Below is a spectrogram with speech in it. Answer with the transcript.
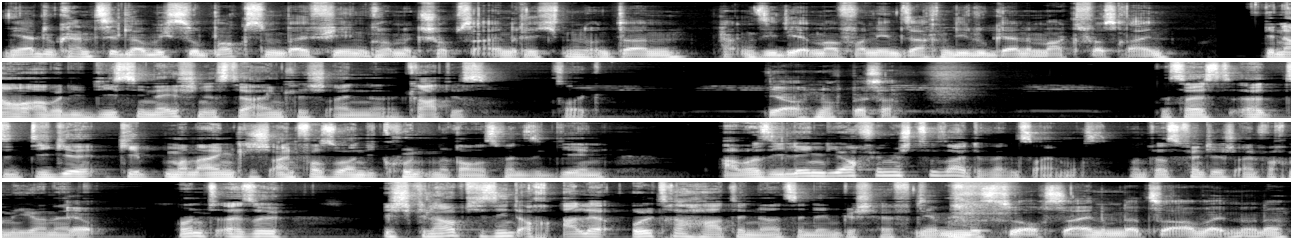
Ja, du kannst dir, glaube ich, so Boxen bei vielen Comic-Shops einrichten und dann packen sie dir immer von den Sachen, die du gerne magst, was rein. Genau, aber die DC Nation ist ja eigentlich ein äh, Gratis-Zeug. Ja, noch besser. Das heißt, äh, die, die gibt man eigentlich einfach so an die Kunden raus, wenn sie gehen. Aber sie legen die auch für mich zur Seite, wenn es sein muss. Und das finde ich einfach mega nett. Ja. Und also, ich glaube, die sind auch alle ultra harte Nerds in dem Geschäft. Ja, musst du auch sein, um da zu arbeiten, oder?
